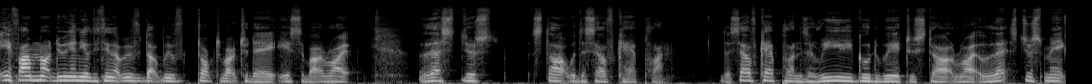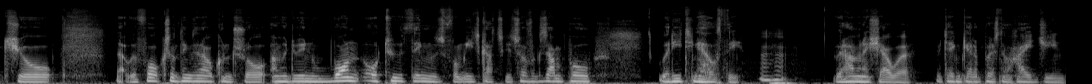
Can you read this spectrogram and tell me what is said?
if I'm not doing any of the things that we've that we've talked about today, it's about right. Let's just start with the self care plan. The self care plan is a really good way to start. Right, let's just make sure that we focus on things in our control and we're doing one or two things from each category. So, for example, we're eating healthy, hmm we're having a shower, we're taking care of personal hygiene,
